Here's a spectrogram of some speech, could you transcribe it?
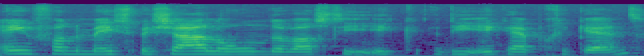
een van de meest speciale honden was die ik, die ik heb gekend.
